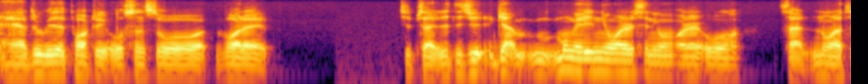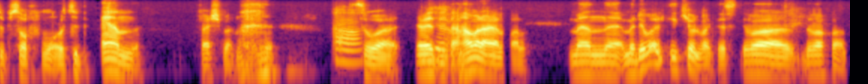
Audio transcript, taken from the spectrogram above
eh, drog vi till ett party och sen så var det typ så här, lite, många juniorer, seniorer och så här, några typ sophomore och typ en freshman. ja. Så jag vet inte, han var där i alla fall. Men, eh, men det var riktigt kul faktiskt. Det var, det var skönt.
